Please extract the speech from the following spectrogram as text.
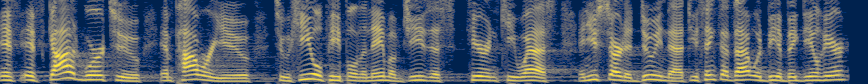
If, if God were to empower you to heal people in the name of Jesus here in Key West, and you started doing that, do you think that that would be a big deal here?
